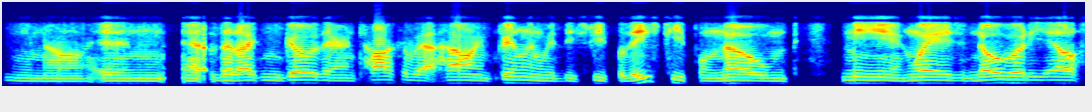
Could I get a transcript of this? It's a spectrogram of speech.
you know, and uh, that I can go there and talk about how I'm feeling with these people. These people know me in ways nobody else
